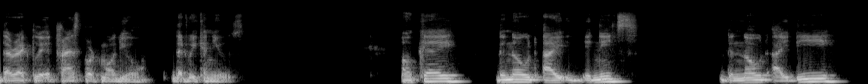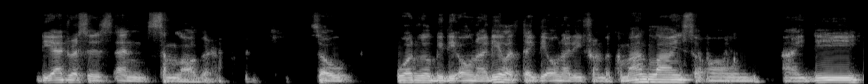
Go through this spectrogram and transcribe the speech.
directly a transport module that we can use. Okay, the node I it needs the node ID, the addresses, and some logger. So what will be the own ID? Let's take the own ID from the command line. So own ID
